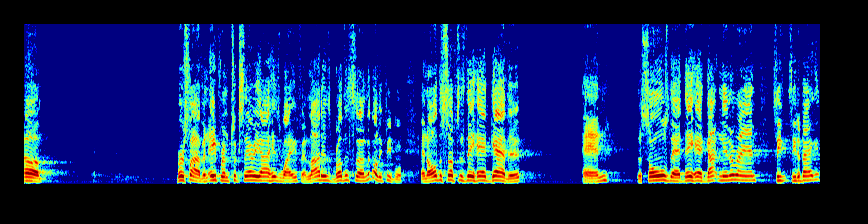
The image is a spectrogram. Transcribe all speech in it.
Um, verse 5 And Abram took Sarai his wife, and Lot his brother's son. Look all these people. And all the substance they had gathered, and the souls that they had gotten in Haran. See, see the baggage?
